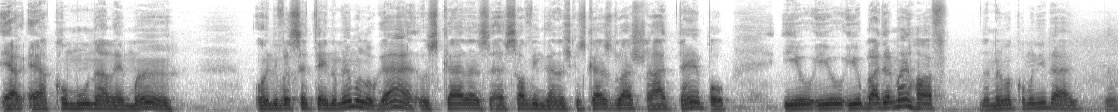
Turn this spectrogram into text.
é a, é a comuna alemã, onde você tem no mesmo lugar os caras, é, salvo engano, acho que os caras do Ashrat Temple e o, e o, e o Bader-Meinhof, na mesma comunidade. Né?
